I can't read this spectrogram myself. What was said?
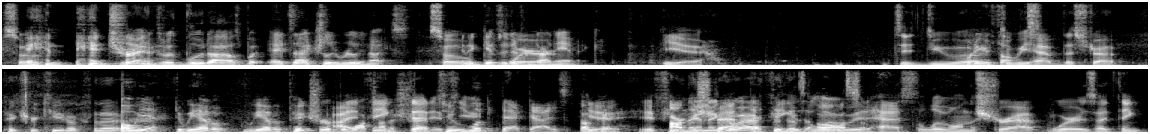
So- and, and trends yeah. with blue dials but it's actually really nice So and it gives a different where- dynamic Yeah. Did you? Uh, What are your do we thoughts? have the strap picture queued up for that? oh or- yeah do we have a we have a picture of the I watch on the strap too you- look at that guys Yeah, okay if you're on the gonna strap go that after thing the is blue, awesome it has to live on the strap. Whereas I think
